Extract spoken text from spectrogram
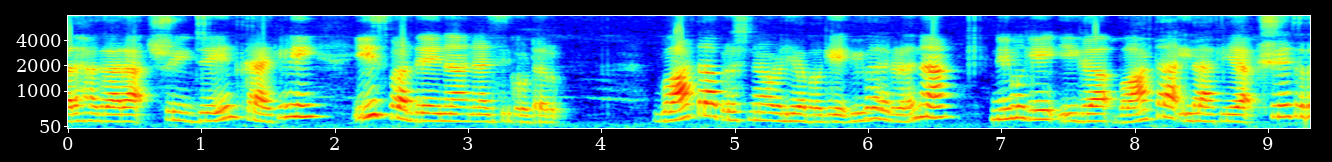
ಬರಹಗಾರ ಶ್ರೀ ಜಯಂತ್ ಕಾಯ್ಕಿಣಿ ಈ ಸ್ಪರ್ಧೆಯನ್ನ ನಡೆಸಿಕೊಟ್ಟರು. ವಾರ್ತಾ ಪ್ರಶ್ನಾವಳಿಯ ಬಗ್ಗೆ ವಿವರಗಳನ್ನ ನಿಮಗೆ ಈಗ ವಾರ್ತಾ ಇಲಾಖೆಯ ಕ್ಷೇತ್ರ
